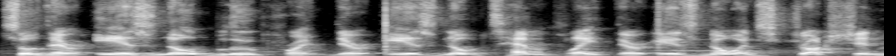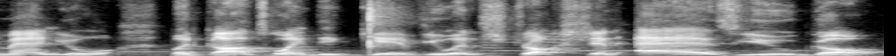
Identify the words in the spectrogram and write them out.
So there is no blueprint, there is no template, there is no instruction manual, but God's going to give you instruction as you go.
